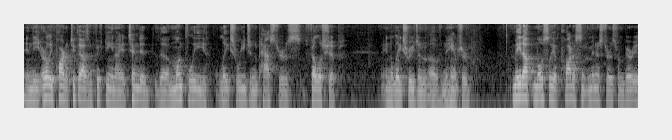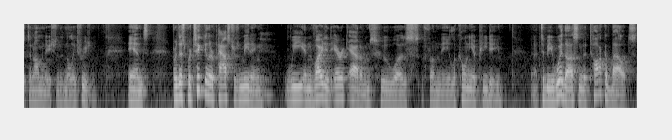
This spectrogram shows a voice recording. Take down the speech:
In the early part of 2015, I attended the monthly Lakes Region Pastors Fellowship in the Lakes region of New Hampshire, made up mostly of Protestant ministers from various denominations in the Lakes region. And for this particular pastors' meeting, we invited Eric Adams, who was from the Laconia PD, uh, to be with us and to talk about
